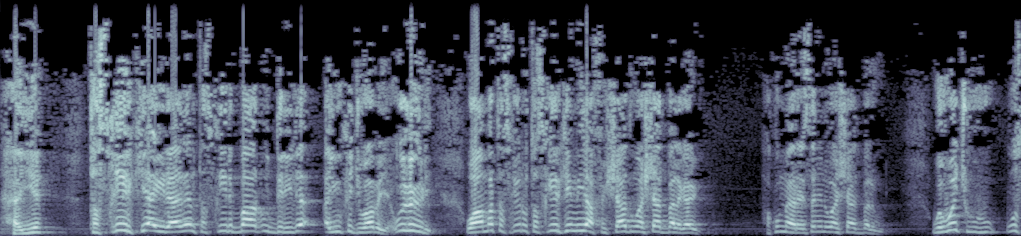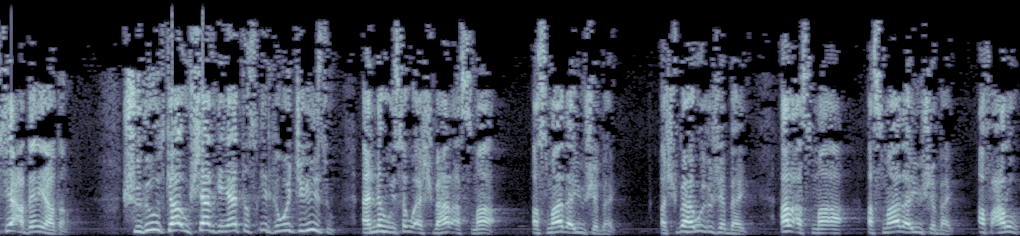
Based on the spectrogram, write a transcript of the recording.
haye. Taskiirkii ay yidhahdeen taskiir baan u daliila ayuu ka jawaabaya. Wuxuu yidhi waa ma taskiiru taskiirkii miya fa shaadun waa shaad baa lagaa yidhi ha ku meeraysanin waa shaad baa lagu yidhi wa wajhuhu wuu sii caddaynaya haddana. Shuduudkaa uu shaadka yahay taskiirka wejigiisu annahu isagu ashbaha alasmaa. Asmaada ayuu shabahay ashbaha wuxuu shabahay alasmaaa asmaada ayuu shabahay afcaluhu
